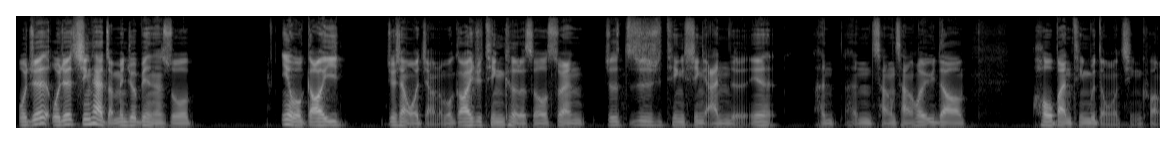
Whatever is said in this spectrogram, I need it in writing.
我觉得我觉得心态转变就变成说。因为我高一就像我讲的，我高一去听课的时候，虽然就是就是去听心安的，因为很很常常会遇到后半听不懂的情况。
